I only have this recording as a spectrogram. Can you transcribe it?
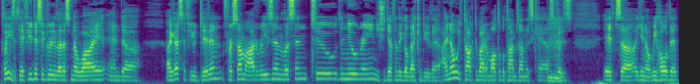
please. If you disagree, let us know why. And uh, I guess if you didn't, for some odd reason, listen to the new Reign, you should definitely go back and do that. I know we've talked about it multiple times on this cast because it's uh, you know we hold it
